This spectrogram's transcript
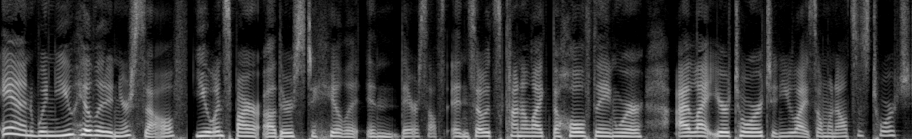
And when you heal it in yourself, you inspire others to heal it in their selves. And so it's kind of like the whole thing where I light your torch and you light someone else's torch.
